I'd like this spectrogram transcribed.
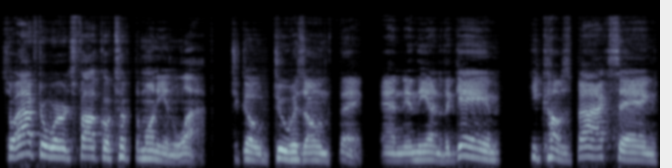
So afterwards, Falco took the money and left to go do his own thing. And in the end of the game, he comes back saying,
